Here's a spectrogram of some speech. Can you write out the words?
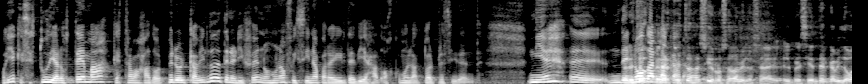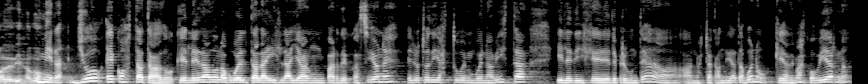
oye, que se estudia los temas, que es trabajador, pero el Cabildo de Tenerife no es una oficina para ir de 10 a 2, como el actual presidente ni es eh, de no dar la cara. Esto es así, Rosa Dávila, o sea, el, presidente del Cabildo va de 10 a 2. Mira, yo he constatado que le he dado la vuelta a la isla ya en un par de ocasiones. El otro día estuve en Buenavista y le dije, le pregunté a, nuestra candidata, bueno, que además gobierna,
